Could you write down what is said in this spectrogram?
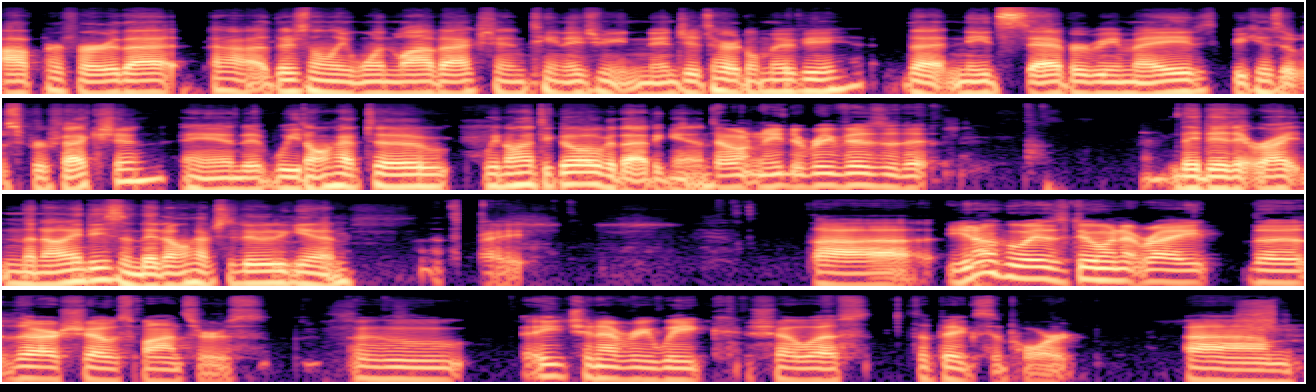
I prefer that. Uh, there's only one live action Teenage Mutant Ninja Turtle movie that needs to ever be made because it was perfection, and it, we don't have to we don't have to go over that again. Don't need to revisit it. They did it right in the '90s, and they don't have to do it again. That's right. Uh, you know who is doing it right? The, the our show sponsors, who each and every week show us the big support. Um,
